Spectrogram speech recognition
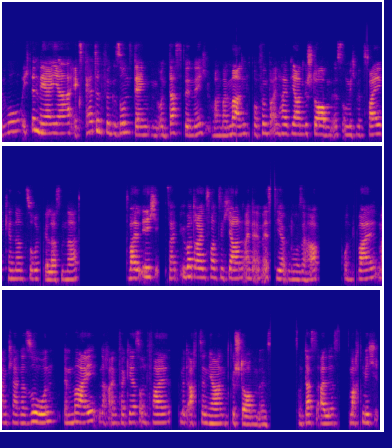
Hallo, ich bin Merja, Expertin für Gesunddenken und das bin ich, weil mein Mann vor fünfeinhalb Jahren gestorben ist und mich mit zwei Kindern zurückgelassen hat weil ich seit über 23 Jahren eine MS-Diagnose habe und weil mein kleiner Sohn im Mai nach einem Verkehrsunfall mit 18 Jahren gestorben ist. Und das alles macht mich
